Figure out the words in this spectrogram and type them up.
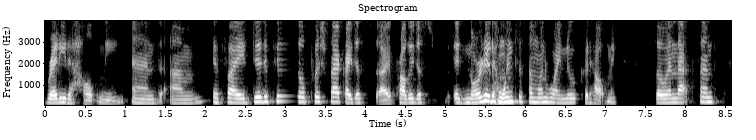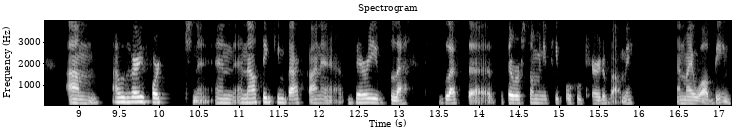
ready to help me. And um, if I did feel pushback, I just, I probably just ignored it. I went to someone who I knew could help me. So in that sense, um, I was very fortunate. And, and now thinking back on it, very blessed, blessed that there were so many people who cared about me and my well-being.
